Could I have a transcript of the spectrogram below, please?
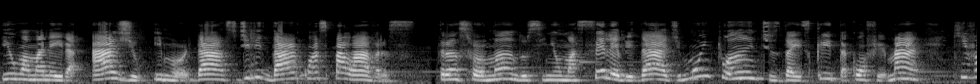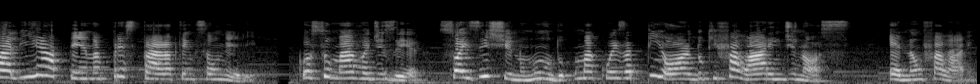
e uma maneira ágil e mordaz de lidar com as palavras, transformando-se em uma celebridade muito antes da escrita confirmar que valia a pena prestar atenção nele. Costumava dizer: só existe no mundo uma coisa pior do que falarem de nós: é não falarem.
